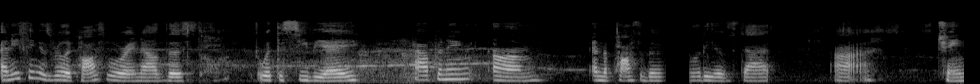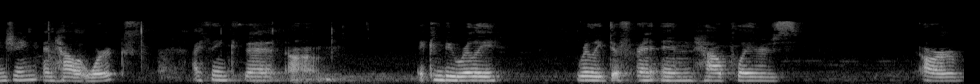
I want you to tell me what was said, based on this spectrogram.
anything is really possible right now. This with the CBA happening um, and the possibility of that uh, changing and how it works. I think that um, it can be really, really different in how players are.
